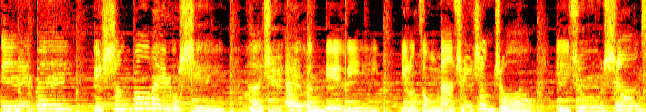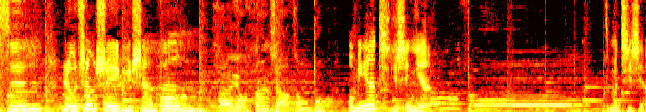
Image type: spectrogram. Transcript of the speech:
一杯，一生不悲不喜，何惧爱恨别离？一路纵马去斟酌，一出生死如江水与山河。我明天提醒你。怎么提醒？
